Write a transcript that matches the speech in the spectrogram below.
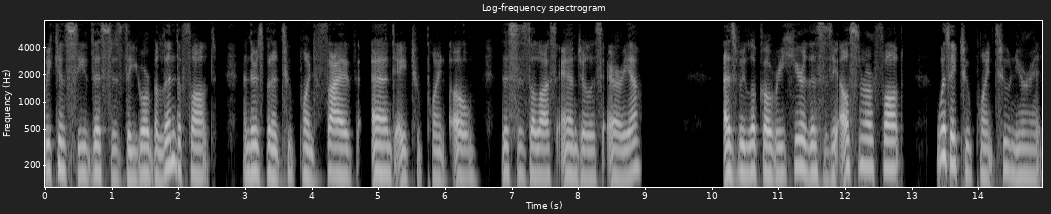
we can see this is the Yorba Linda fault, and there's been a 2.5 and a 2.0. This is the Los Angeles area. As we look over here, this is the Elsinore fault with a 2.2 near it.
